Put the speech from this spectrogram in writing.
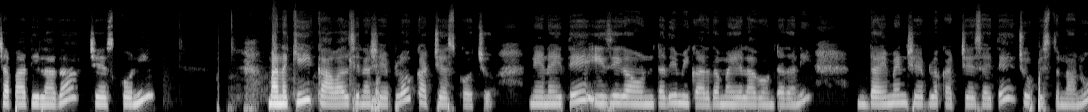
చపాతీలాగా చేసుకొని మనకి కావాల్సిన షేప్లో కట్ చేసుకోవచ్చు. నేనైతే ఈజీగా ఉంటుంది మీకు అర్థమయ్యేలాగా ఉంటుందని డైమండ్ షేప్లో కట్ చేసి అయితే చూపిస్తున్నాను.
